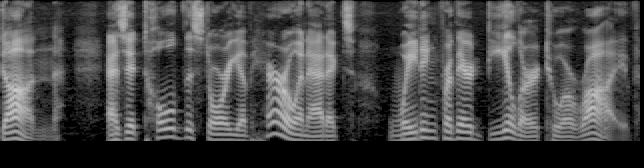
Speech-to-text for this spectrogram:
Dunn, as it told the story of heroin addicts waiting for their dealer to arrive.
